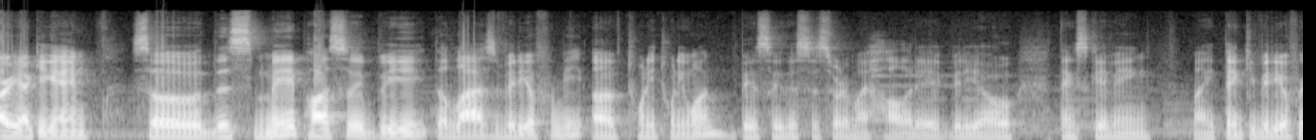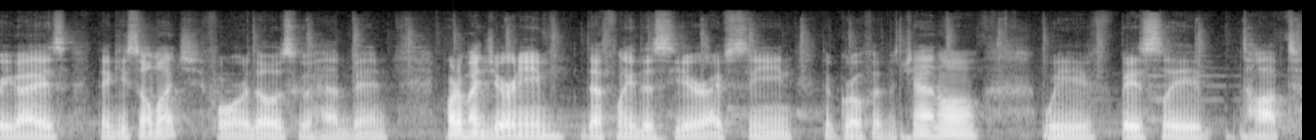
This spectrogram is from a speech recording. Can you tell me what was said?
Alright Gang, so this may possibly be the last video for me of 2021. Basically this is sort of my holiday video, Thanksgiving, my thank you video for you guys. Thank you so much for those who have been part of my journey. Definitely this year I've seen the growth of the channel. We've basically topped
